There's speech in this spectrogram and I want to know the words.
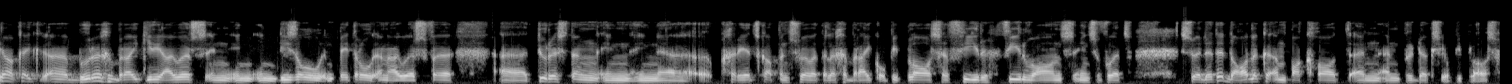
Ja, kyk, uh, boere gebruik hierdie houers en en en diesel en petrol inhouers vir uh toerusting en en uh gereedskap en so wat hulle gebruik op die plase, vuur vuurwaans ensovoorts. So dit het dadelike impak gehad in in produksie op die plaas.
